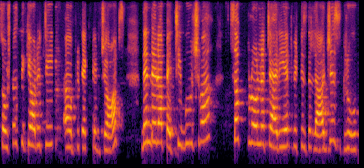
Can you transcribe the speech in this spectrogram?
social security uh, protected jobs. Then there are petty bourgeois, sub-proletariat, which is the largest group,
